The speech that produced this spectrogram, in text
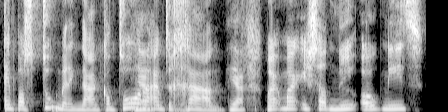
En pas toen ben ik naar een kantoorruimte gegaan. Ja, maar, maar is dat nu ook niet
